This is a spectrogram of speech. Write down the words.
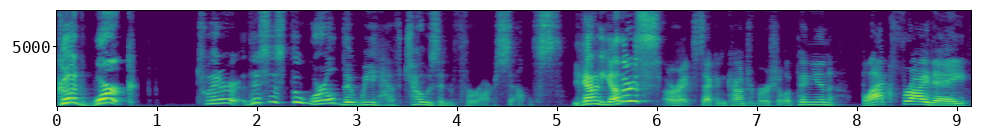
good work. Twitter, this is the world that we have chosen for ourselves. You got any others? All right, second controversial opinion Black Friday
